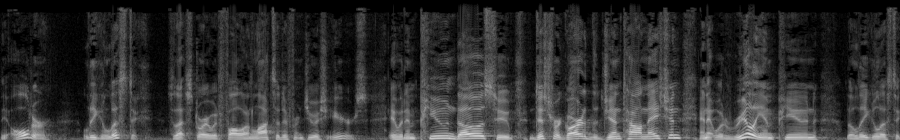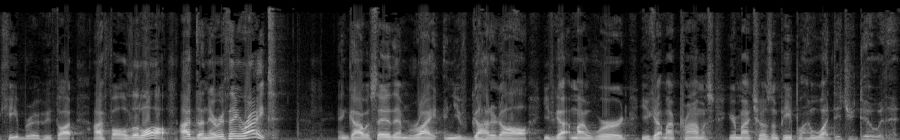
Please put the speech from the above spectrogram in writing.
The older, legalistic, so that story would fall on lots of different Jewish ears. It would impugn those who disregarded the Gentile nation, and it would really impugn the legalistic Hebrew who thought, I follow the law. I've done everything right. And God would say to them, Right, and you've got it all. You've got my word. You've got my promise. You're my chosen people. And what did you do with it?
